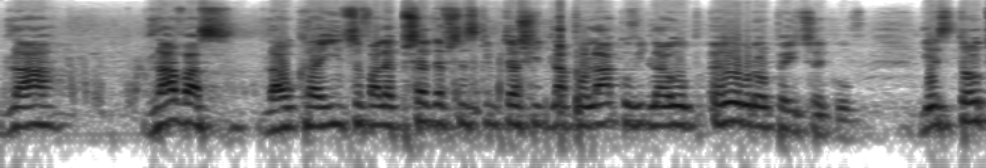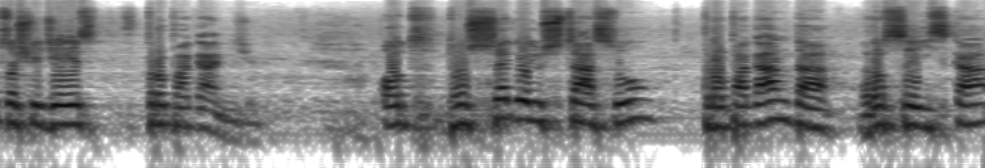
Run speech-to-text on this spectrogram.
dla, dla Was, dla Ukraińców, ale przede wszystkim też i dla Polaków i dla Eu- Europejczyków jest to, co się dzieje w propagandzie. Od dłuższego już czasu propaganda rosyjska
